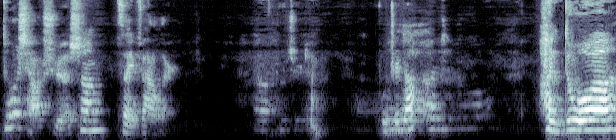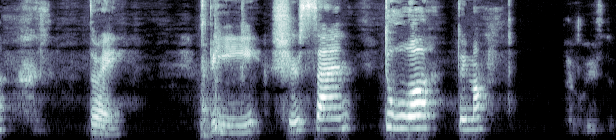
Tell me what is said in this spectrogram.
多少学生在 Valor？啊，不知道。不知道。很很多，对，比十三多，对吗？ at least a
